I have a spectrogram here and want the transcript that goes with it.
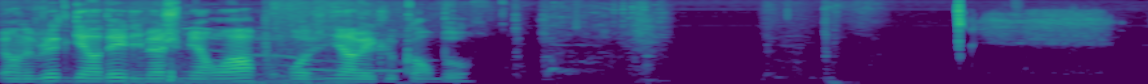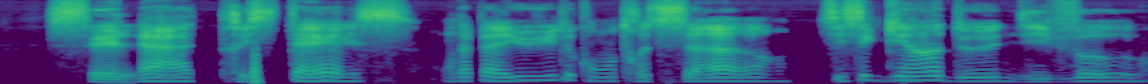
Et on est obligé de garder l'image miroir pour revenir avec le corbeau. C'est la tristesse. On n'a pas eu de contre-sort. Si c'est gain de niveau.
